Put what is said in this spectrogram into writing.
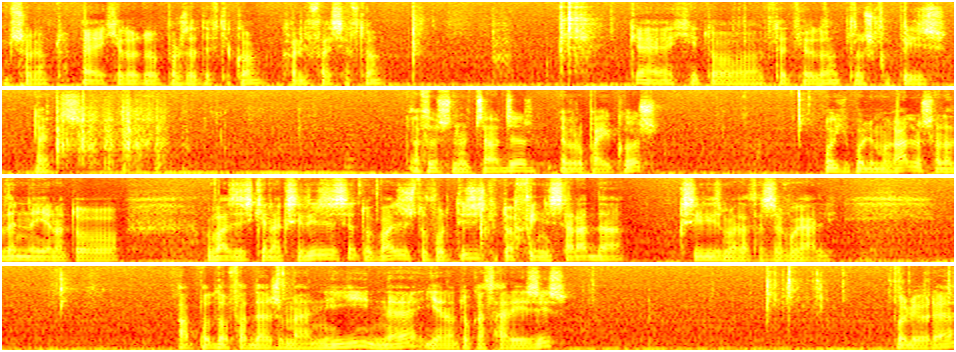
μισό λεπτό, έχει εδώ το προστατευτικό. Καλή φάση αυτό και έχει το τέτοιο εδώ, το σκουπίζει. Εντάξει. Αυτός είναι ο charger, ευρωπαϊκός. Όχι πολύ μεγάλος, αλλά δεν είναι για να το βάζεις και να ξυρίζεσαι. Το βάζεις, το φορτίζεις και το αφήνεις. 40 ξυρίσματα θα σε βγάλει. Από εδώ φαντάζομαι ανοίγει, ναι, για να το καθαρίζεις. Πολύ ωραία.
